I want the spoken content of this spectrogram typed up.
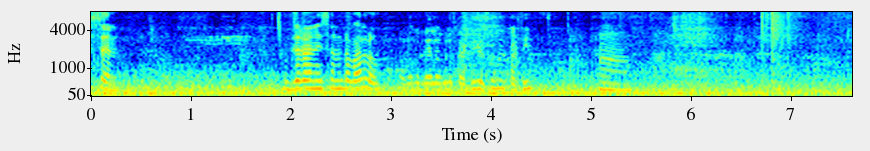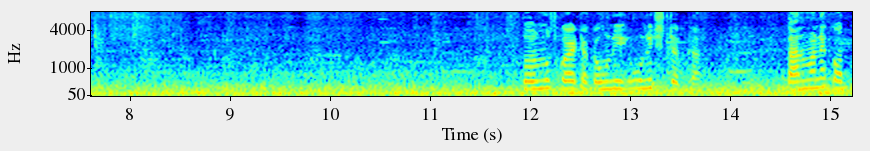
নিছেন যেটা নিছেন ওটা ভালো? আমাকে কাটি আছে না কাটি? হুম। তরমুজ কয় টাকা? উনি উনিশ টাকা। তার মানে কত?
